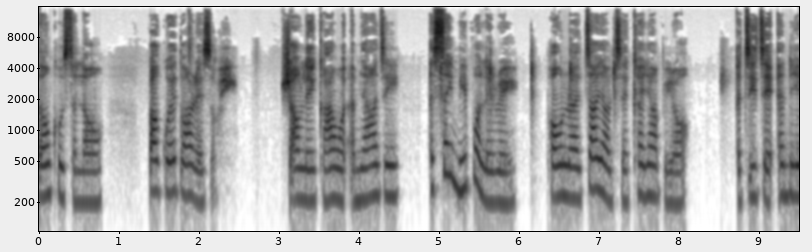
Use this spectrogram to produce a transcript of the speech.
သုံးခုစလုံးပောက်ကွဲသွားတယ်ဆိုရင်ရှောင်းလင်ကားဝင်အများကြီးအစိတ်မီးပွန်လေးတွေဖုံးလွှမ်းကြောက်ရောက်ခြင်းခံရပြီးတော့ အကြီးကျယ်အန်တရ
